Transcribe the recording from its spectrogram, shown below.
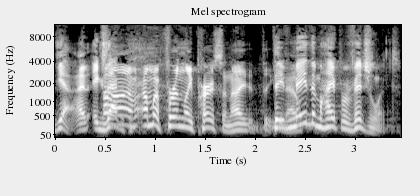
yeah, exactly. Uh, I'm a friendly person. I, They've know. made them hyper vigilant.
